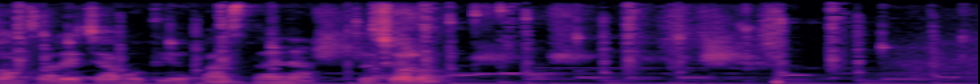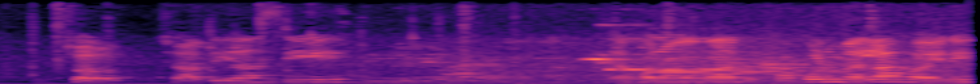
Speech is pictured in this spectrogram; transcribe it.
সংসারের যাবতীয় কাজ, তাই না? তো চলো। চলো চা দিয়ে আসি। এখন আমার কাপড় মেলা হয়নি,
